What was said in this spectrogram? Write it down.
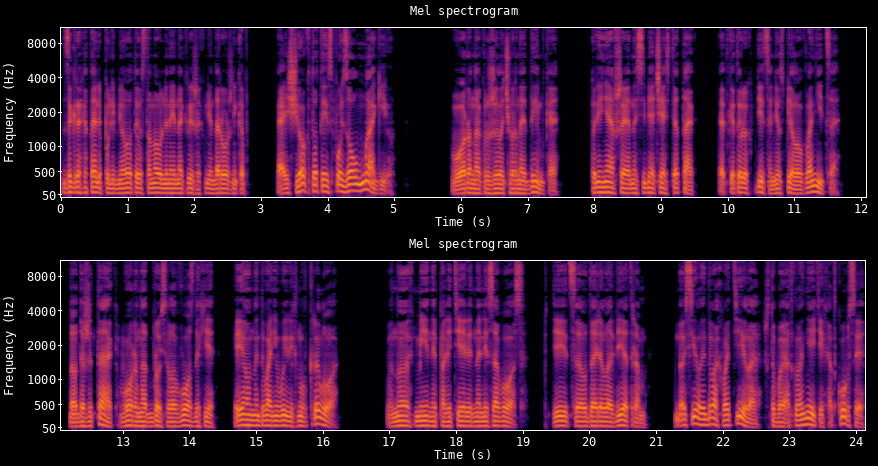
загрохотали пулеметы, установленные на крышах внедорожников, а еще кто-то использовал магию. Ворона окружила черная дымка, принявшая на себя часть атак, от которых птица не успела уклониться. Но даже так ворона отбросила в воздухе, и он едва не вывихнул крыло. Вновь мины полетели на лесовоз. Птица ударила ветром, но сил едва хватило, чтобы отклонить их от курса,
